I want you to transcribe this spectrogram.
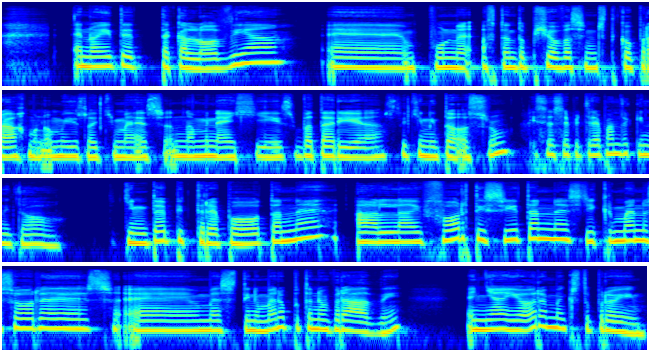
Εννοείται τα καλώδια, ε, που είναι, αυτό είναι το πιο βασανιστικό πράγμα νομίζω εκεί μέσα, να μην έχεις μπαταρία στο κινητό σου. Σας επιτρέπαν το κινητό; Το κινητό επιτρεπότανε, αλλά η φόρτιση ήταν συγκεκριμένες ώρες ε, μέσα στην ημέρα που ήταν βράδυ, 9 η ώρα μέχρι το πρωί.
